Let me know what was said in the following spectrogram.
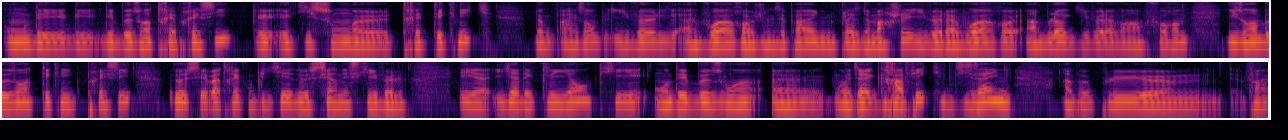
ont des, des, besoins très précis et, qui sont euh, très techniques. Donc, par exemple, ils veulent avoir, euh, je ne sais pas, une place de marché, ils veulent avoir un blog, ils veulent avoir un forum. Ils ont un besoin technique précis. Eux, c'est pas très compliqué de cerner ce qu'ils veulent. Et il y, a les clients qui ont des besoins, on va dire, graphiques, design, un peu plus. Enfin,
